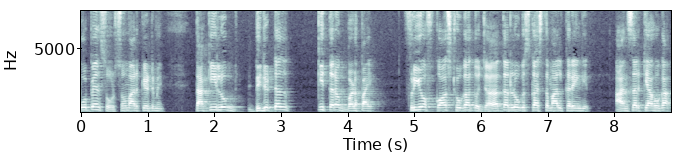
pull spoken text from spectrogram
ओपन सोर्स हो मार्केट में, ताकि लोग डिजिटल की तरफ़ बढ़ पाए? फ्री ऑफ़ कॉस्ट होगा तो ज़्यादातर लोग इसका इस्तेमाल करेंगे। आंसर क्या होगा?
